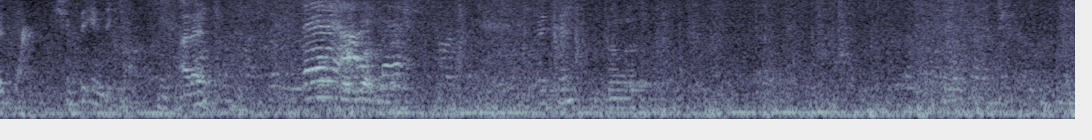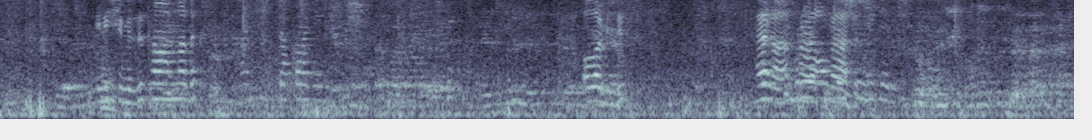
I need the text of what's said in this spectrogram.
Evet şimdi indik. Evet. Metin. İnişimizi tamamladık. İlk defa. Olabilir. Her an Buraya rahat 15. rahat. gelişim. Evet.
